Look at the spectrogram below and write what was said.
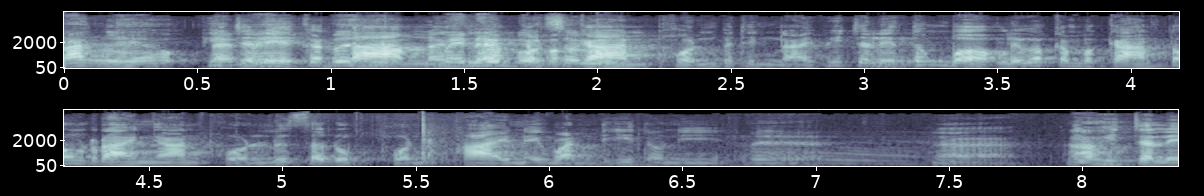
ตั้งแล้วพี่เจเลก็ตามในไม่เรื่ได้องบกรทรมสรุการปผลไปถึงไหน พี่เจเลอืมต้องบอกเลยว่ากรรมการต้องรายงานผลหรือสรุปผลภายในวันที่เท่านี้เนี่ยอ่าอะนี่พี่เจเล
